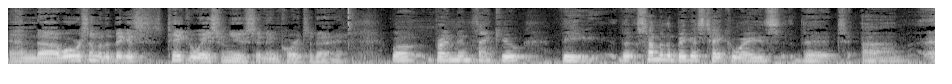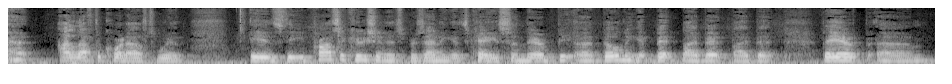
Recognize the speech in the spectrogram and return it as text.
and uh, what were some of the biggest takeaways from you sitting in court today? Well, Brendan, thank you. The, the some of the biggest takeaways that um, I left the courthouse with is the prosecution is presenting its case, and they're uh, building it bit by bit by bit. They have um,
